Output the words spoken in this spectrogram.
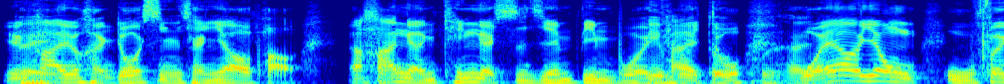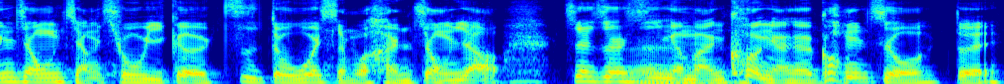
因为他有很多行程要跑，那他能听的时间并不会太多。我要用五分钟讲出一个制度为什么很重要，这就是一个蛮困难的工作。对，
